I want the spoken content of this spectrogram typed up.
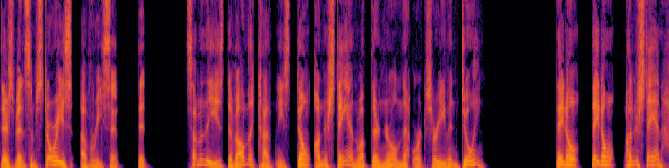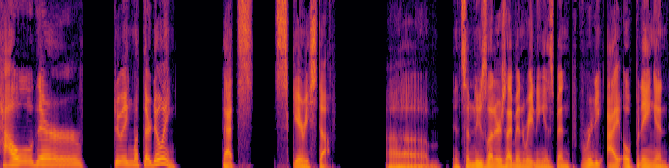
there's been some stories of recent that some of these development companies don't understand what their neural networks are even doing. They don't they don't understand how they're doing what they're doing. That's scary stuff. Um, and some newsletters I've been reading has been pretty eye opening. And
